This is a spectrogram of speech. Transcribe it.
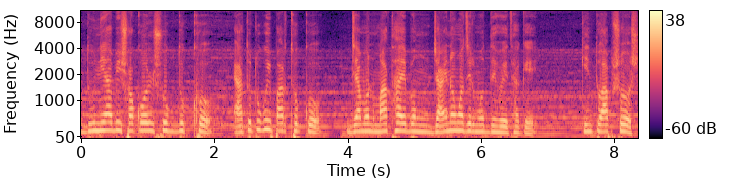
দুনিয়াবি সকল সুখ দুঃখ এতটুকুই পার্থক্য যেমন মাথা এবং জায়নমাজের মধ্যে হয়ে থাকে। কিন্তু আফসোস,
